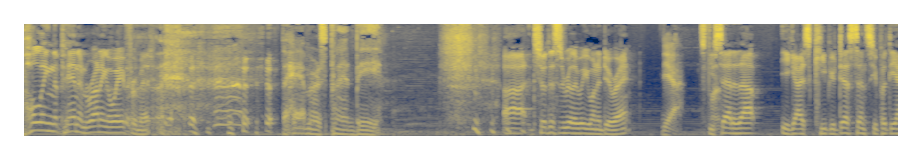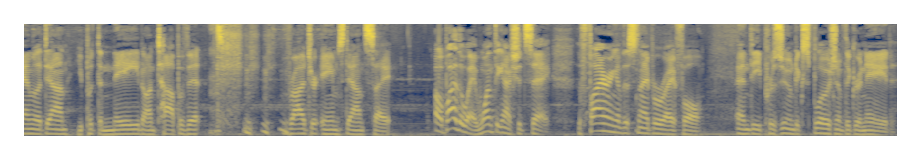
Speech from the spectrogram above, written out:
pulling the pin and running away from it. The hammer is Plan B. Uh, so this is really what you want to do, right? Yeah, You set it up. You guys keep your distance. You put the amulet down. You put the nade on top of it. Roger aims down sight. Oh, by the way, one thing I should say: the firing of the sniper rifle and the presumed explosion of the grenade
